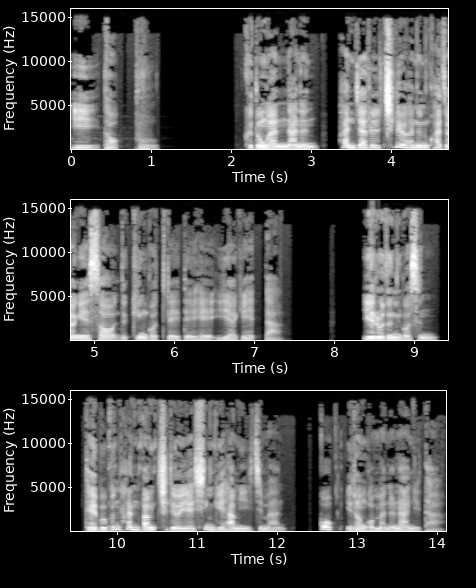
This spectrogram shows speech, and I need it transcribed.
이덕부 그동안 나는 환자를 치료하는 과정에서 느낀 것들에 대해 이야기했다. 예로 든 것은 대부분 한방 치료의 신기함이지만 꼭 이런 것만은 아니다.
